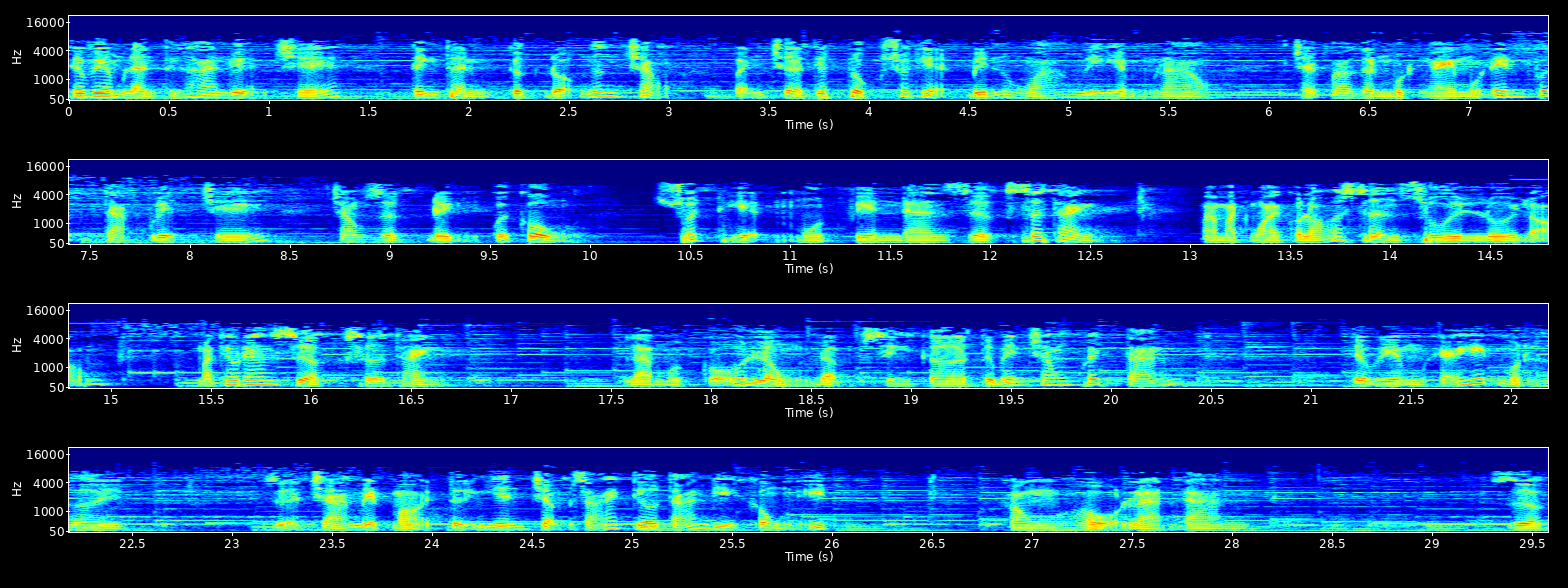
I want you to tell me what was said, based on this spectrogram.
Tiêu viêm lần thứ hai luyện chế, tinh thần cực độ ngưng trọng vẫn chưa tiếp tục xuất hiện biến hóa nguy hiểm nào. Trải qua gần một ngày một đêm phức tạp luyện chế, trong dược đỉnh cuối cùng xuất hiện một viên đan dược sơ thành, mà mặt ngoài của nó sần sùi lồi lõm, mà theo đan dược sơ thành là một cỗ lồng đậm sinh cơ từ bên trong khuếch tán. Tiêu viêm khẽ hít một hơi, giữa trán mệt mỏi tự nhiên chậm rãi tiêu tán đi không ít. Không hổ là đàn dược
